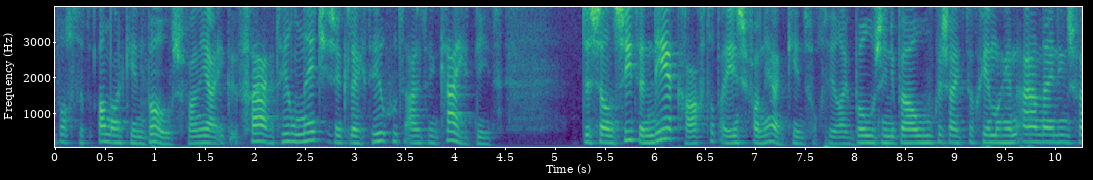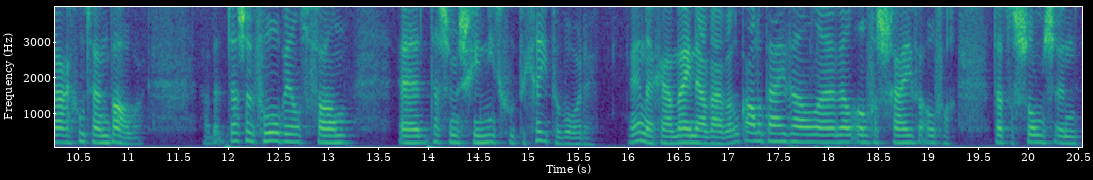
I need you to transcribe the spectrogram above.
wordt het andere kind boos. Van ja, ik vraag het heel netjes en ik leg het heel goed uit en krijg het niet. Dus dan ziet een leerkracht opeens van, ja, een kind wordt heel erg boos in die bouwhoek, is eigenlijk toch helemaal geen aanleiding, ze waren goed aan het bouwen. Nou, dat, is een voorbeeld van dat ze misschien niet goed begrepen worden. En dan gaan wij naar waar we ook allebei wel, uh, wel over schrijven, over dat er soms een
